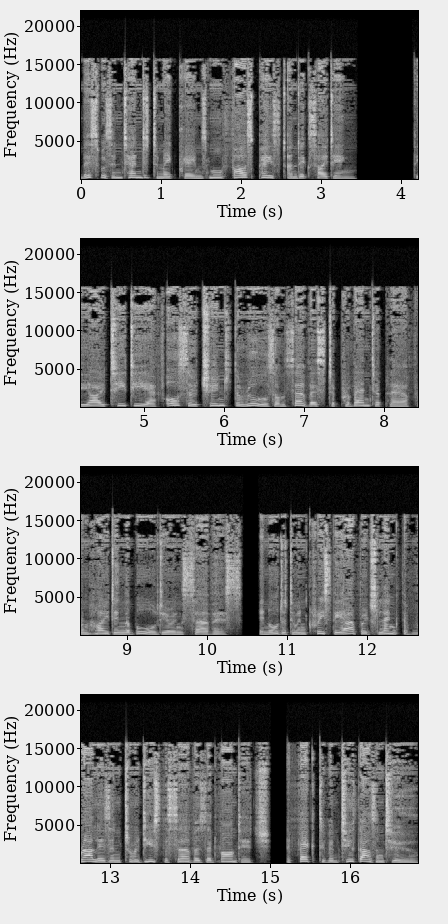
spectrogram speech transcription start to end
This was intended to make games more fast-paced and exciting. The ITTF also changed the rules on service to prevent a player from hiding the ball during service, in order to increase the average length of rallies and to reduce the server's advantage, effective in 2002.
